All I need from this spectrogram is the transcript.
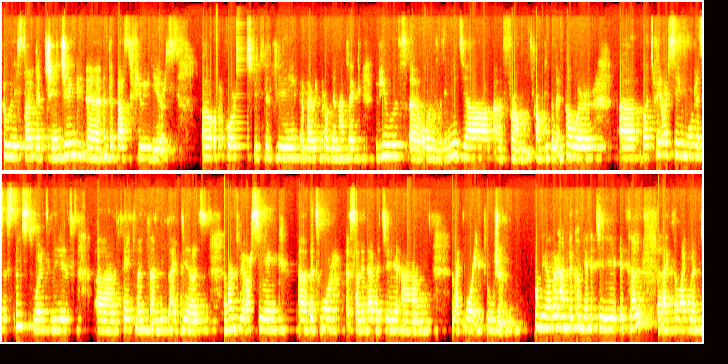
surely started changing uh, in the past few years. Uh, of course, we still see very problematic views uh, all over the media uh, from, from people in power, but we are seeing more resistance towards these statements and these ideas, and we are seeing a bit more solidarity and like more inclusion. On the other hand, the community itself, like the migrant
